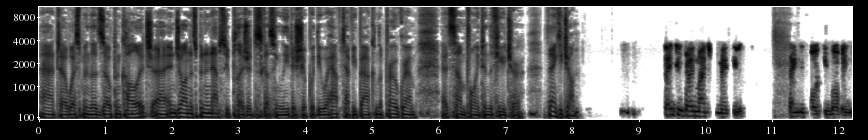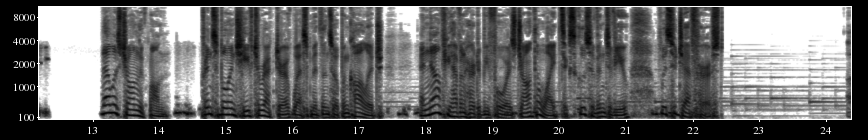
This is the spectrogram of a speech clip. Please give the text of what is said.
at uh, West Midlands Open College. Uh, and John, it's been an absolute pleasure discussing leadership with you. We'll have to have you back on the program at some point in the future. Thank you, John. Thank you very much, Matthew. Thank you for involving me. That was John Lukomon, Principal and Chief Director of West Midlands Open College. And now, if you haven't heard it before, is Jonathan White's exclusive interview with Sir Geoff Hurst. Uh,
